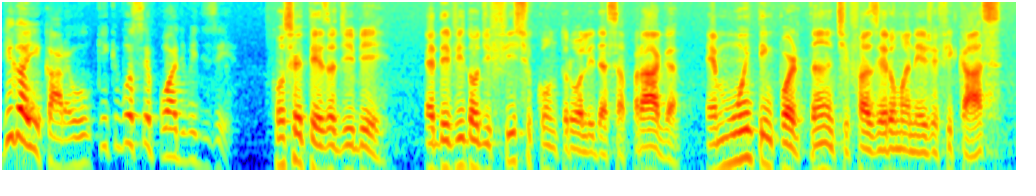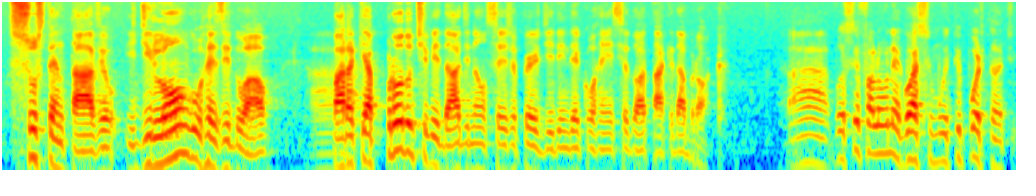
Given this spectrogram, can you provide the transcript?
Diga aí, cara, o que, que você pode me dizer? Com certeza, Dibi. É devido ao difícil controle dessa praga, é muito importante fazer um manejo eficaz, sustentável e de longo residual ah. para que a produtividade não seja perdida em decorrência do ataque da broca. Ah, você falou um negócio muito importante.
